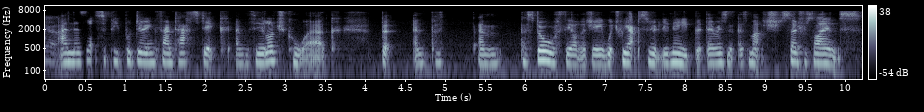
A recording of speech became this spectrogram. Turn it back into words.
Yeah. and there's lots of people doing fantastic um, theological work and pa- um, pastoral theology which we absolutely need but there isn't as much social science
